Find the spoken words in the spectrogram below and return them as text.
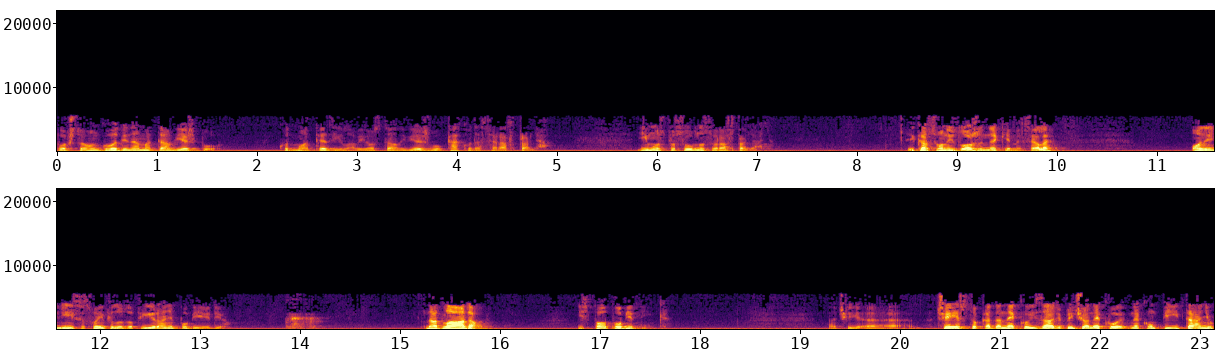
pošto on godinama tam vježbu kod Muatezila i ostali vježbu, kako da se raspravlja. Imao sposobnost u raspravljanju. I kad su oni izložili neke mesele, on je njih sa svojim filozofiranjem pobjedio. Nadladao. Ispao pobjednik. Znači, često kada neko izađe, priča o neko, nekom pitanju,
